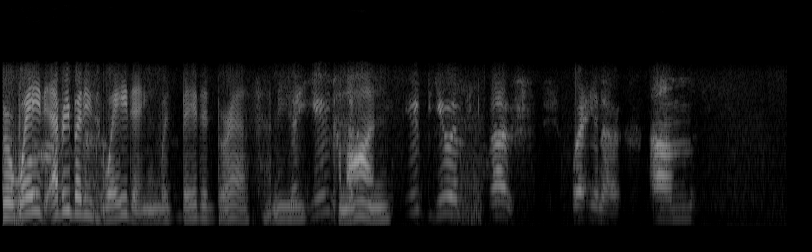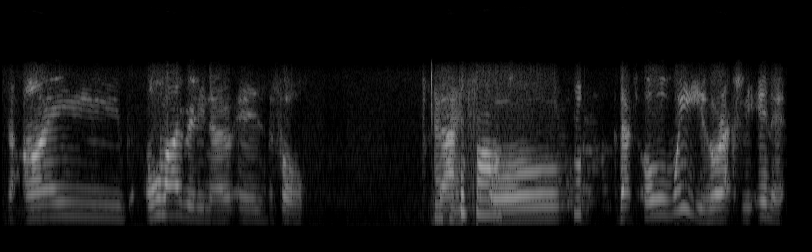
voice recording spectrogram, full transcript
We're wait. Everybody's waiting with bated breath. I mean, you- come on. you, you and me both. Well, you know, um, I all I really know is the fall. Okay. That's all. That's all we who are actually in it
